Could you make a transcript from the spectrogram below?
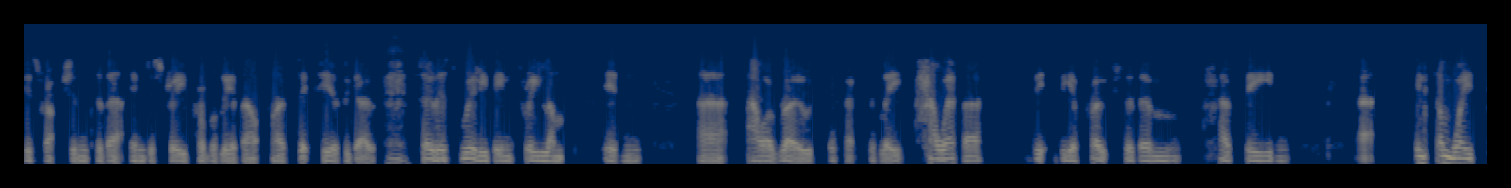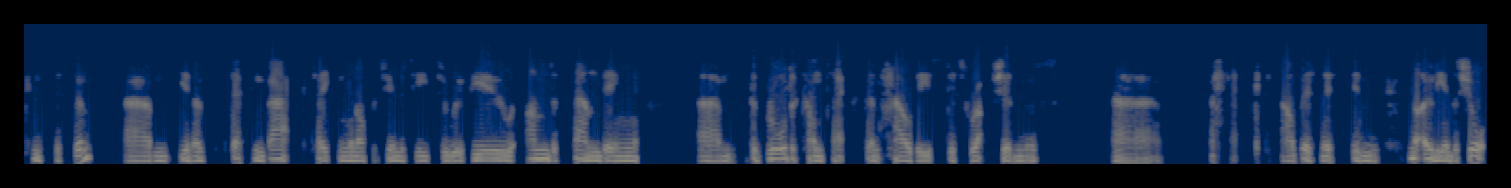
disruption to that industry probably about five, six years ago. Mm. So there's really been three lumps in uh, our road, effectively. However, the, the approach to them has been, uh, in some ways, consistent. Um, you know, stepping back, taking an opportunity to review, understanding um, the broader context and how these disruptions uh, affect our business in not only in the short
